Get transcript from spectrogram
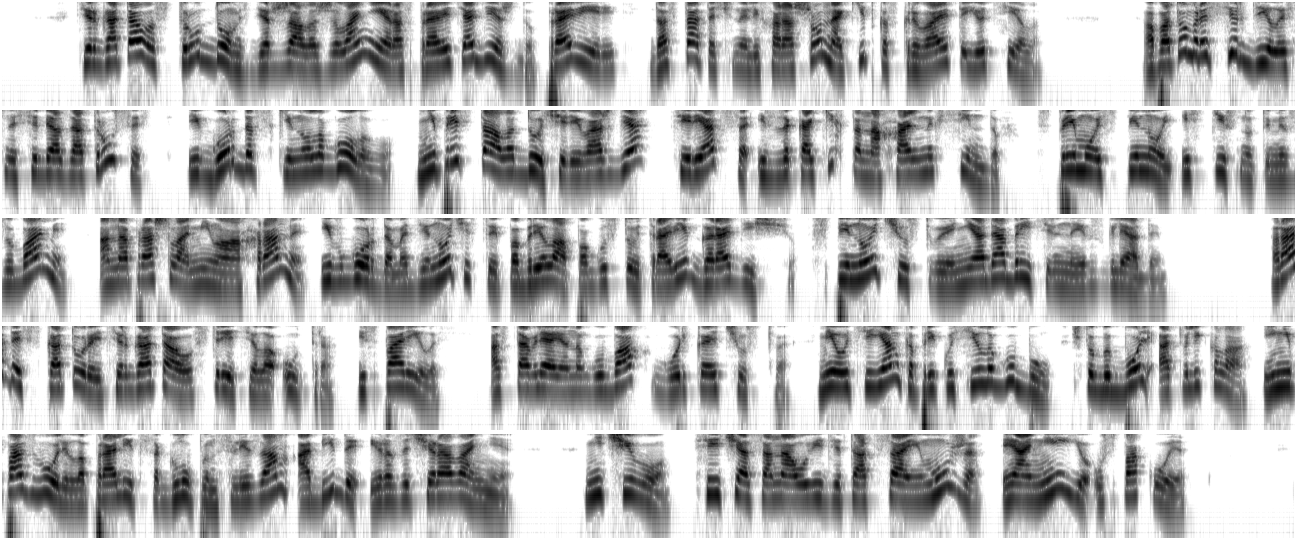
Терготава с трудом сдержала желание расправить одежду, проверить, достаточно ли хорошо накидка скрывает ее тело. А потом рассердилась на себя за трусость и гордо вскинула голову. Не пристала дочери вождя теряться из-за каких-то нахальных синдов. С прямой спиной и стиснутыми зубами она прошла мимо охраны и в гордом одиночестве побрела по густой траве к городищу, спиной чувствуя неодобрительные взгляды. Радость, с которой Терготау встретила утро, испарилась, оставляя на губах горькое чувство. Меотиянка прикусила губу, чтобы боль отвлекла и не позволила пролиться глупым слезам обиды и разочарования. Ничего, Сейчас она увидит отца и мужа, и они ее успокоят.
